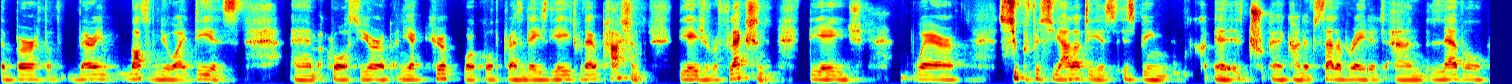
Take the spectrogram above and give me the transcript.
the birth of very lots of new ideas um, across Europe. And yet Kierkegaard called the present age the age without passion, the age of reflection, the age where superficiality is, is being uh, tr- uh, kind of celebrated and level,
